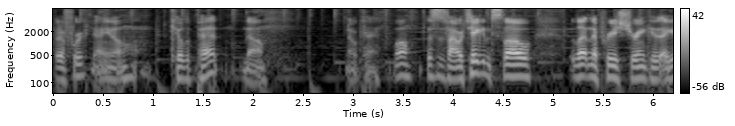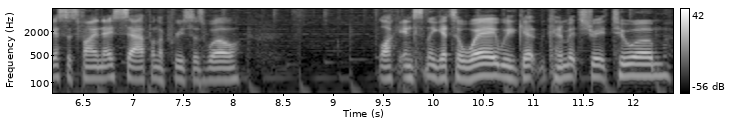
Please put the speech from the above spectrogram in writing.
But if we're you know kill the pet, no. Okay, well this is fine. We're taking slow. We're letting the priest drink. I guess it's fine. Nice sap on the priest as well. Lock instantly gets away. We get commit straight to him.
